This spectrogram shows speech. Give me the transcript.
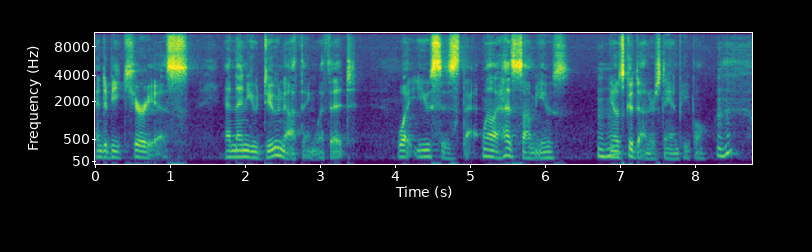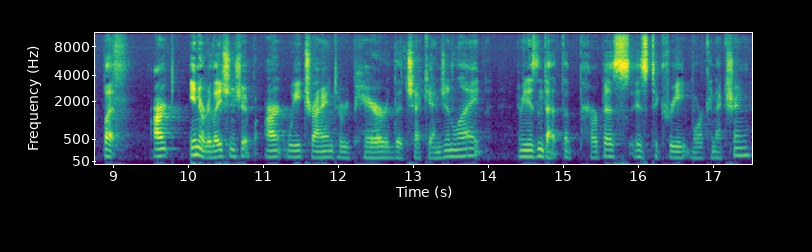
and to be curious, and then you do nothing with it, what use is that? Well, it has some use. Mm-hmm. You know, it's good to understand people. Mm-hmm. But aren't in a relationship, aren't we trying to repair the check engine light? I mean, isn't that the purpose is to create more connection?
